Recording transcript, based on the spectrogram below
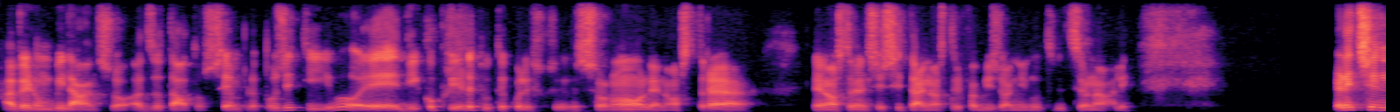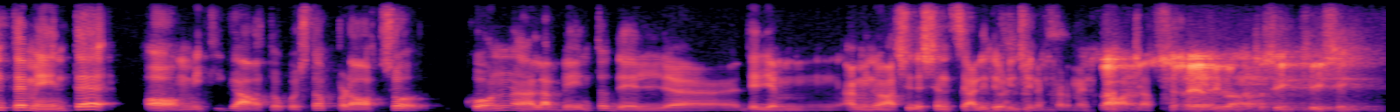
avere un bilancio azotato sempre positivo e di coprire tutte quelle che sono le nostre, le nostre necessità, i nostri fabbisogni nutrizionali. Recentemente ho mitigato questo approccio con l'avvento del, degli aminoacidi essenziali di origine fermentata. Sarei arrivato, sì, sì, sì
